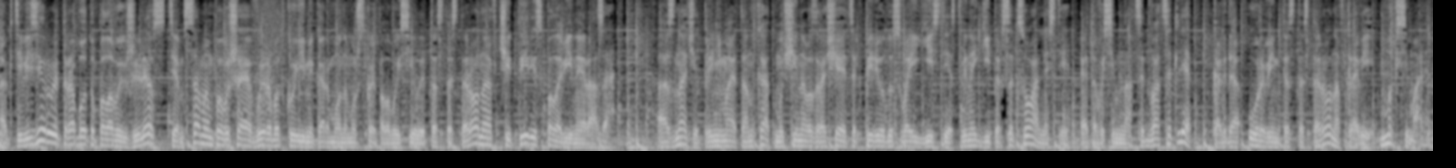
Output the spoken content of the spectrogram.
активизирует работу половых желез, тем самым повышая выработку ими гормона мужской половой силы тестостерона в 4,5 раза. А значит, принимая Танкат, мужчина возвращается к периоду своей естественной гиперсексуальности. Это 18-20 лет, когда уровень тестостерона в крови максимален.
